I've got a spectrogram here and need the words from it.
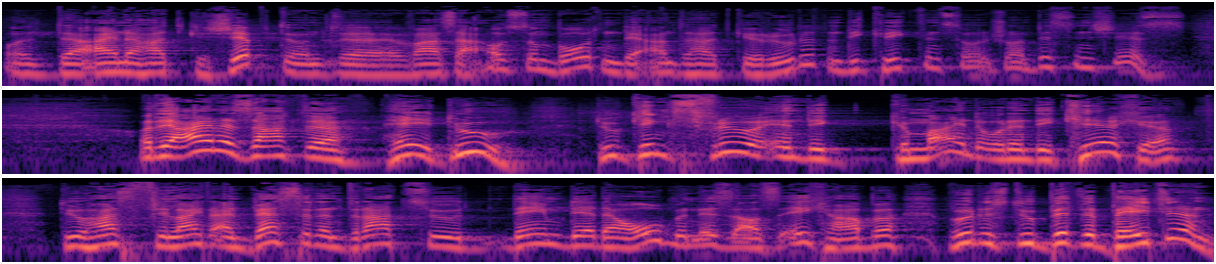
Und der eine hat geschippt und äh, Wasser aus dem Boot und der andere hat gerudert und die kriegten so, schon ein bisschen Schiss. Und der eine sagte, hey du, du gingst früher in die Gemeinde oder in die Kirche, du hast vielleicht einen besseren Draht zu dem, der da oben ist, als ich habe, würdest du bitte beten?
